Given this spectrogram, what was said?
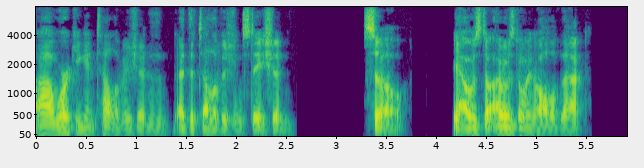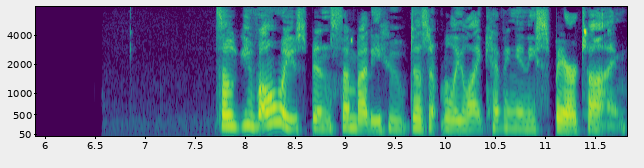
uh, working in television at the television station. So yeah, I was do- I was doing all of that. So you've always been somebody who doesn't really like having any spare time.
